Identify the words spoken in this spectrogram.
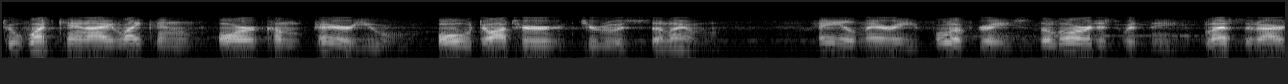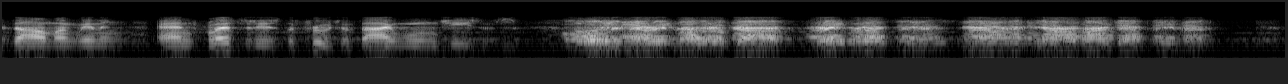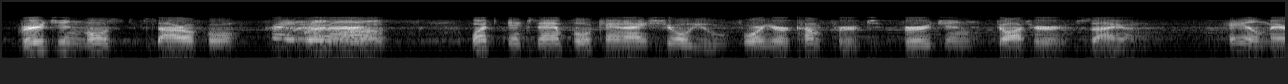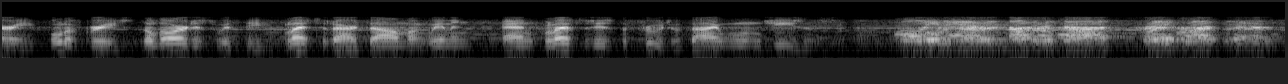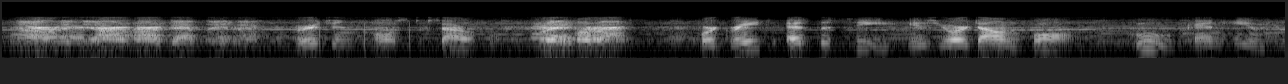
To what can I liken or compare you, O daughter Jerusalem? Hail Mary, full of grace, the Lord is with thee. Blessed art thou among women, and blessed is the fruit of thy womb, Jesus. Holy Mary, Mother of God, pray for us sinners, now and at the hour of our death. Amen. Virgin most sorrowful, Pray for us. What example can I show you for your comfort, Virgin Daughter Zion? Hail Mary, full of grace, the Lord is with thee. Blessed art thou among women, and blessed is the fruit of thy womb, Jesus. Holy Mary, Mother of God, pray for us sinners, now and at the hour of our death. Amen. Virgin most sorrowful. Pray for us. For great as the sea is your downfall, who can heal you?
